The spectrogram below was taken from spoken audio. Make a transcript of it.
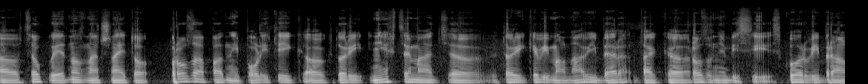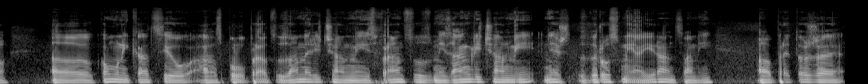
v celku jednoznačná. Je to prozápadný politik, ktorý nechce mať, ktorý keby mal na výber, tak rozhodne by si skôr vybral Eh, komunikáciu a spoluprácu s Američanmi, s Francúzmi, s Angličanmi, než s Rusmi a Iráncami, eh, pretože eh,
